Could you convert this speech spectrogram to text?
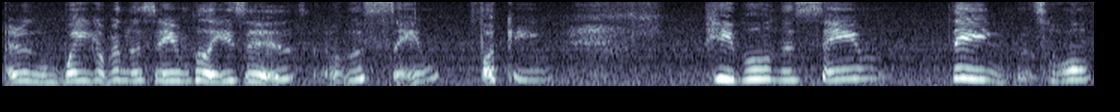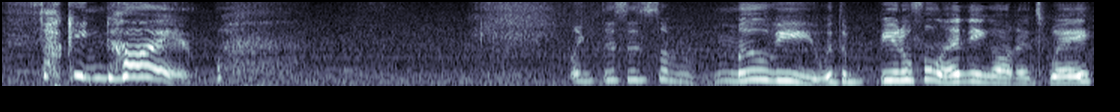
I just wake up in the same places, with the same fucking people, the same thing this whole fucking time. Like, this is some movie with a beautiful ending on its way.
